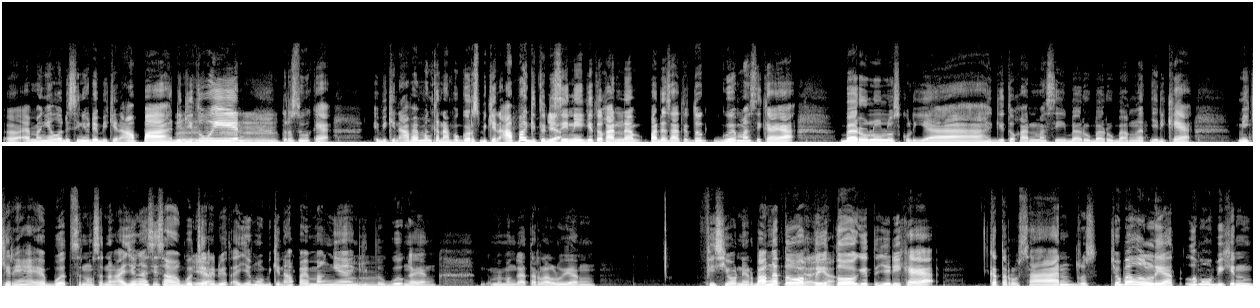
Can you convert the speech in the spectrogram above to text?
eh, emangnya lo di sini udah bikin apa? Digituin. terus gue kayak eh, bikin apa? Emang kenapa gue harus bikin apa gitu di Ya. sini? gitu kan. Nah, pada saat itu gue masih kayak baru lulus kuliah gitu kan masih baru-baru banget. Jadi kayak mikirnya ya buat seneng-seneng aja gak sih sama buat Ya. cari duit aja mau bikin apa emangnya gitu gue nggak yang memang nggak terlalu yang visioner banget tuh Iya, waktu iya. itu gitu jadi kayak keterusan terus coba lu lihat lu mau bikin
